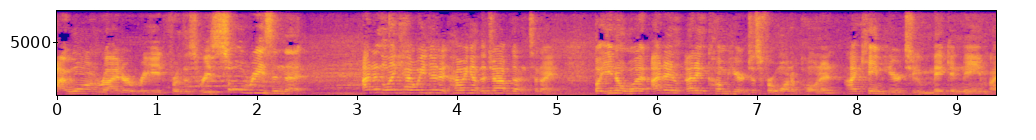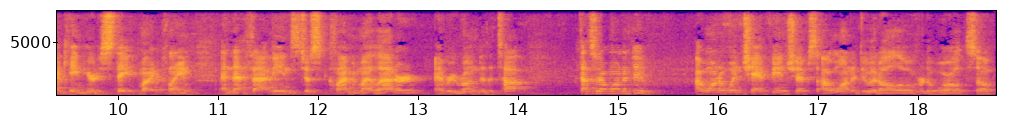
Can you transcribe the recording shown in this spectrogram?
I want Ryder Reed for this re- sole reason that I didn't like how he did it, how he got the job done tonight. But you know what? I didn't. I didn't come here just for one opponent. I came here to make a name. I came here to stake my claim, and if that means just climbing my ladder every rung to the top, that's what I want to do. I want to win championships. I want to do it all over the world. So,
